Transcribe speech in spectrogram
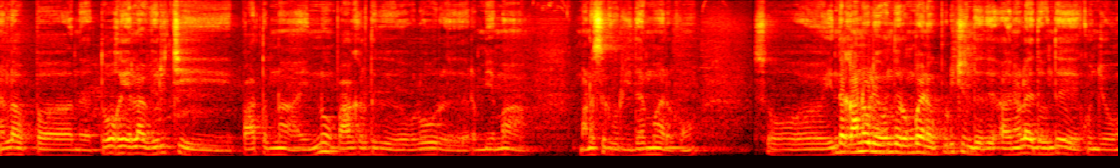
நல்லா இப்போ அந்த தோகையெல்லாம் விரித்து பார்த்தோம்னா இன்னும் பார்க்குறதுக்கு அவ்வளோ ஒரு ரம்மியமாக மனசுக்கு ஒரு இதமாக இருக்கும். ஸோ இந்த காணொலி வந்து ரொம்ப எனக்கு பிடிச்சிருந்தது. அதனால் இது வந்து கொஞ்சம்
